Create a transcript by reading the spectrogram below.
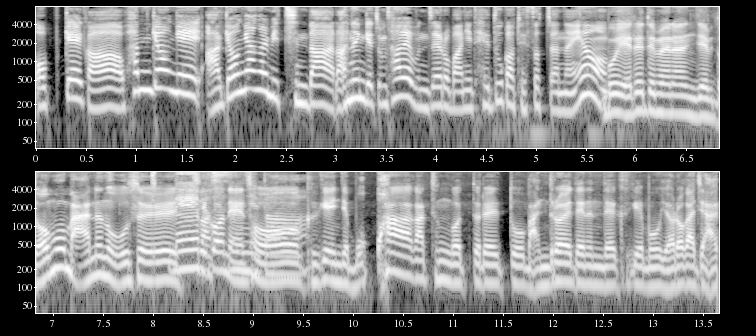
업계가 환경에 악영향을 미친다라는 게 좀 사회 문제로 많이 대두가 됐었잖아요. 뭐 예를 들면은 이제 너무 많은 옷을 네, 찍어내서 맞습니다. 그게 이제 목화 같은 것들을 또 만들어야 되는데 그게 뭐 여러 가지 아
